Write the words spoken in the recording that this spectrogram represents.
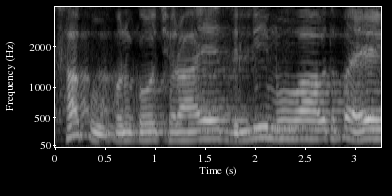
ਸਭ ਭੂਪਨ ਕੋ ਛੁਰਾਏ, ਦਿੱਲੀ ਮੋਆਵਤ ਭਏ।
